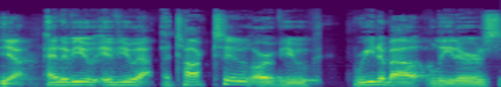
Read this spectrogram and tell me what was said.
Yeah, and if you if you uh, talk to or if you read about leaders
